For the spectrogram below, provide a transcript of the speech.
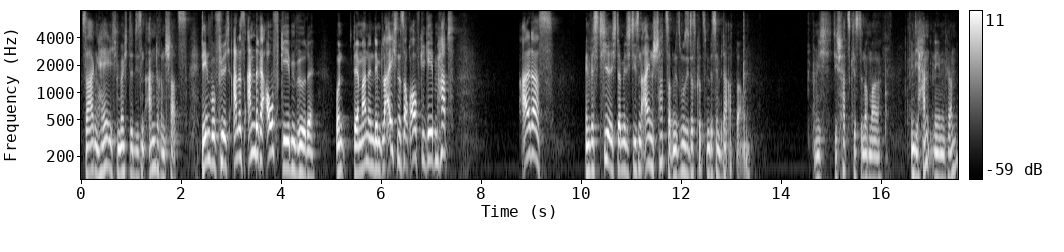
sagen, hey, ich möchte diesen anderen Schatz, den, wofür ich alles andere aufgeben würde und der Mann in dem Gleichnis auch aufgegeben hat. All das investiere ich, damit ich diesen einen Schatz habe. Und jetzt muss ich das kurz ein bisschen wieder abbauen damit ich die Schatzkiste nochmal in die Hand nehmen kann.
